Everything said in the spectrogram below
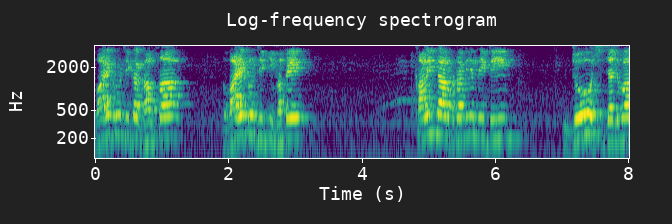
ਵਾਹਿਗੁਰੂ ਜੀ ਕਾ ਖਾਲਸਾ, ਵਾਹਿਗੁਰੂ ਜੀ ਕੀ ਫਤਿਹ। ਕਾਲੀਦਾਰ ਬਟਾਲੀਅਨ ਦੀ ਟੀਮ ਜੋਸ਼ ਜਜ਼ਬਾ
